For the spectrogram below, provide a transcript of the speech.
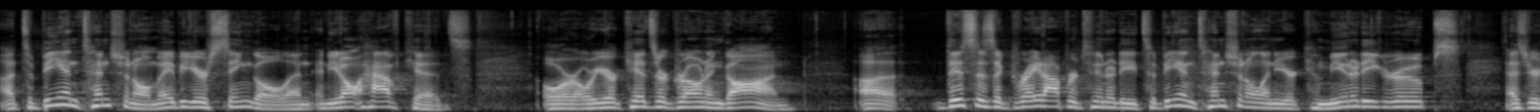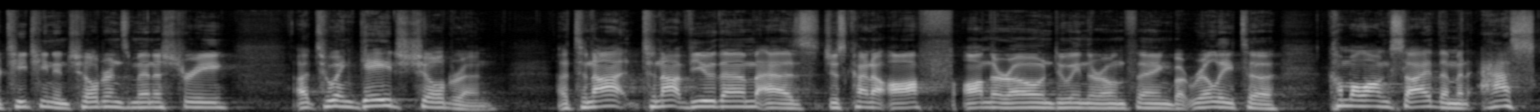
uh, to be intentional. Maybe you're single and, and you don't have kids, or, or your kids are grown and gone. Uh, this is a great opportunity to be intentional in your community groups as you're teaching in children's ministry uh, to engage children, uh, to, not, to not view them as just kind of off on their own, doing their own thing, but really to come alongside them and ask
